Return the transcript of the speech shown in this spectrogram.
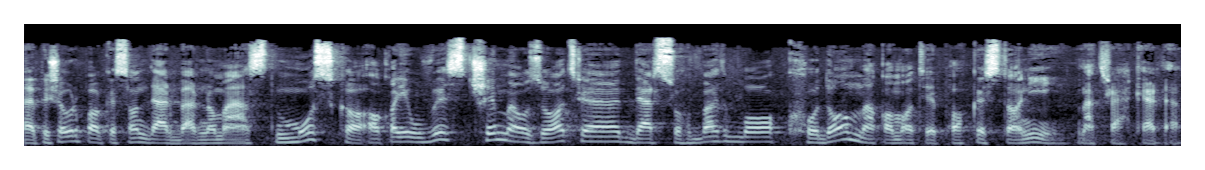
پشاور پاکستان در برنامه است. مسکا آقای وست چه موضوعات را در صحبت با کدام مقامات پاکستانی مطرح کرده؟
